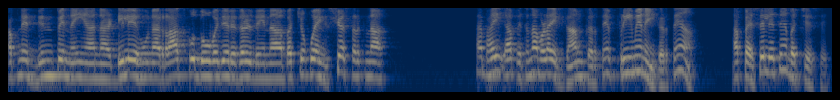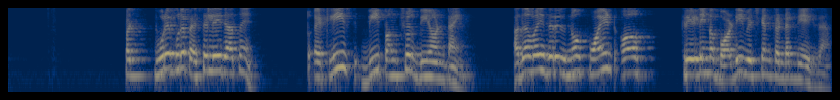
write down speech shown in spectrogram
अपने दिन पे नहीं आना डिले होना, रात को दो बजे रिज़ल्ट देना, बच्चों को एंशियस रखना। है भाई आप इतना बड़ा एग्ज़ाम करते हैं फ्री में नहीं करते हैं आप। आप पैसे लेते हैं बच्चे से। पर पूरे पूरे पैसे लिए जाते हैं। तो at least be punctual be on time otherwise there is no point of creating a body which can conduct the exam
